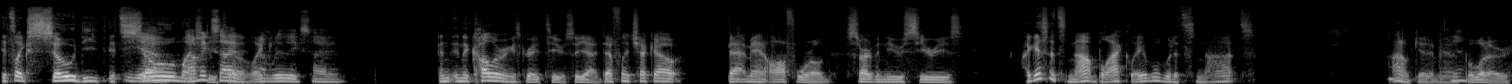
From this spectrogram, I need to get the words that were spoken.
it's like so deep. It's so much I'm excited. detail. Like I'm really excited. and, and the coloring is great too. So yeah, definitely check out Batman Off World, start of a new series. I guess it's not Black Label, but it's not. I don't get it, man. Yeah. But whatever.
